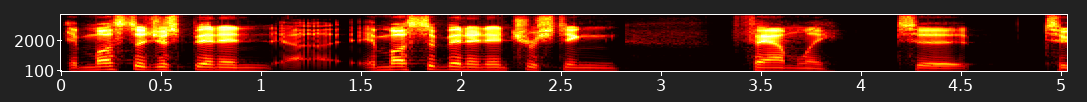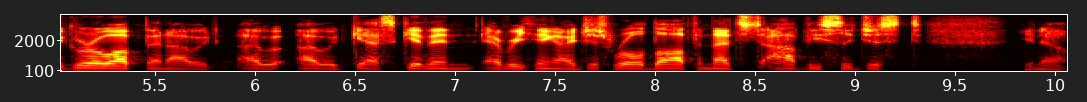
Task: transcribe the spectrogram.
it must have just been in uh, it must have been an interesting family to to grow up in. I would I, w- I would guess, given everything I just rolled off, and that's obviously just you know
